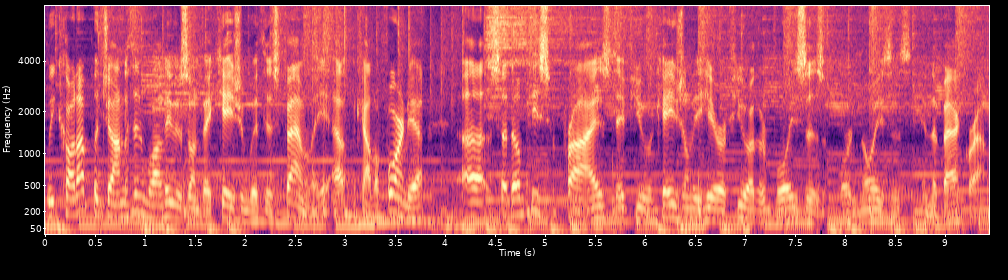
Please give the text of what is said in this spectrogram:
We caught up with Jonathan while he was on vacation with his family out in California, uh, so don't be surprised if you occasionally hear a few other voices or noises in the background.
